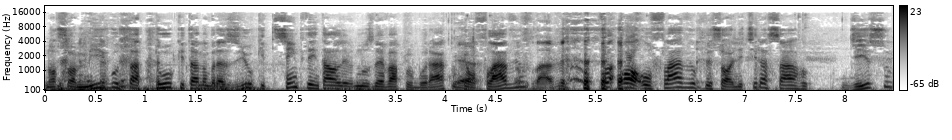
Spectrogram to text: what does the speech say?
nosso amigo Tatu que tá no Brasil, que sempre tentava nos levar pro buraco, que é o Flávio. O Flávio. Fla- Ó, o Flávio, pessoal, ele tira sarro disso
